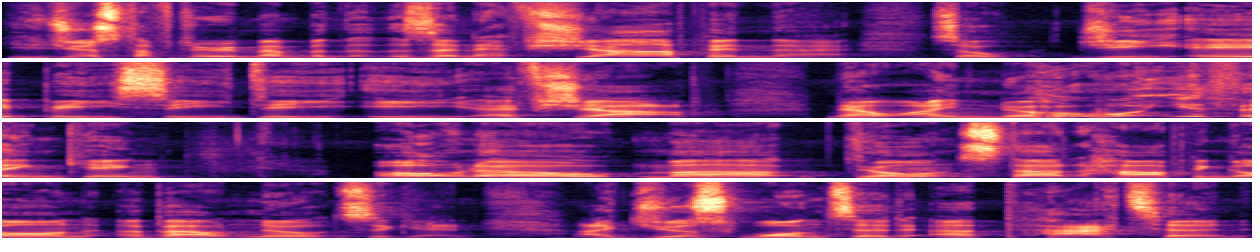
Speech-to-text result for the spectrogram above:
You just have to remember that there's an F sharp in there. So G, A, B, C, D, E, F sharp. Now I know what you're thinking. Oh no, Mark, don't start harping on about notes again. I just wanted a pattern.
